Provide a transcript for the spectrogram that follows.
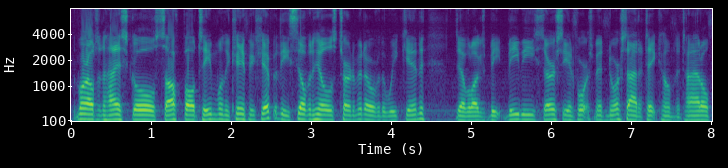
The Morrilton High School softball team won the championship of the Sylvan Hills tournament over the weekend. The Devil Dogs beat Beebe, Searcy, and Fort Smith Northside to take home the title.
